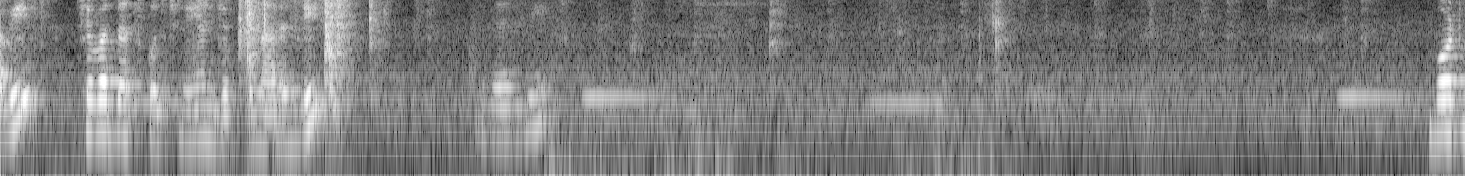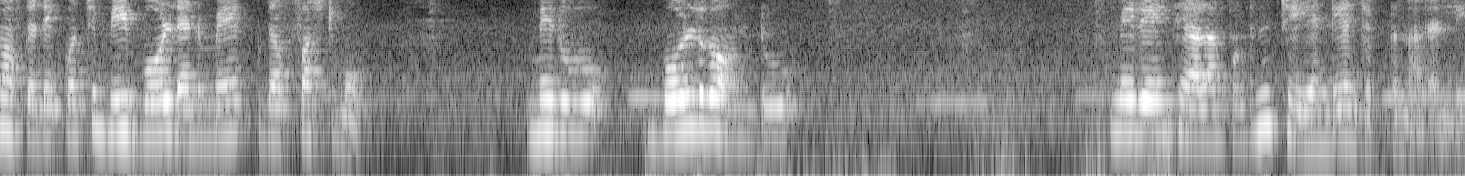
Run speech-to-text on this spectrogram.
అవి చివరి దశకు వచ్చినాయి అని చెప్తున్నారండి. ఇదండి. బాటమ్ ఆఫ్ ద డెక్ వచ్చి be bold and make the first move మీరు బోల్డ్గా ఉంటూ మీరు ఏం చేయాలనుకుంటుంది చేయండి అని చెప్తున్నారండి.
